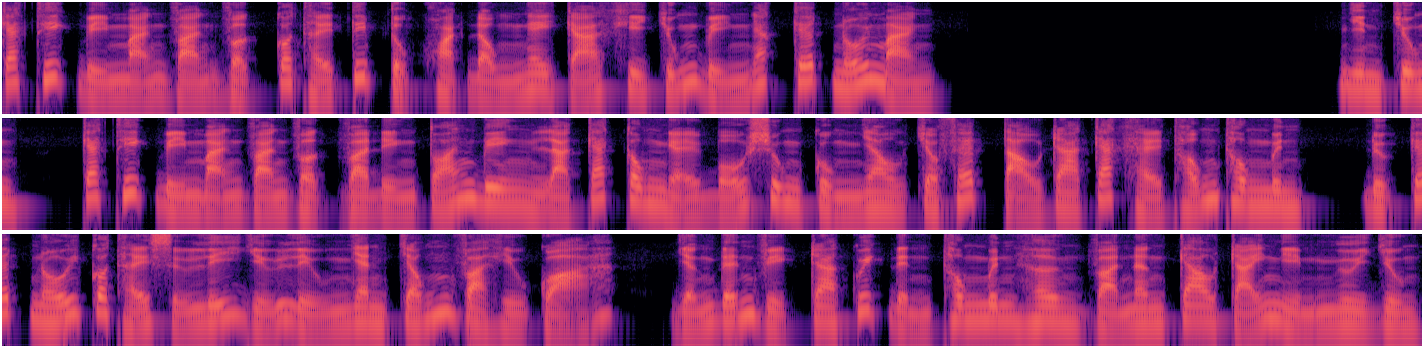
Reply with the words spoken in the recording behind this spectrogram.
các thiết bị mạng vạn vật có thể tiếp tục hoạt động ngay cả khi chúng bị ngắt kết nối mạng. Nhìn chung, các thiết bị mạng vạn vật và điện toán biên là các công nghệ bổ sung cùng nhau cho phép tạo ra các hệ thống thông minh, được kết nối có thể xử lý dữ liệu nhanh chóng và hiệu quả, dẫn đến việc ra quyết định thông minh hơn và nâng cao trải nghiệm người dùng.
